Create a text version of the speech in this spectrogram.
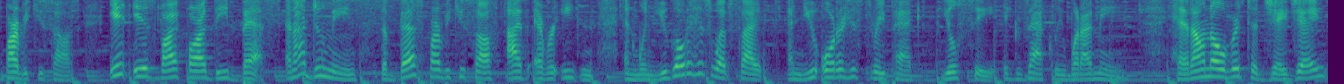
barbecue sauce. It is by far the best, and I do mean the best barbecue sauce I've ever eaten. And when you go to his website and you order his three pack, you'll see exactly what I mean. Head on over to jjbbbbq.com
